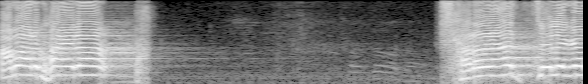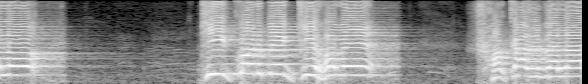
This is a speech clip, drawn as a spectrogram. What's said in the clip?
আমার ভাইরা, সারা রাত চলে গেল, কি করবে, কি হবে? সকালবেলা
